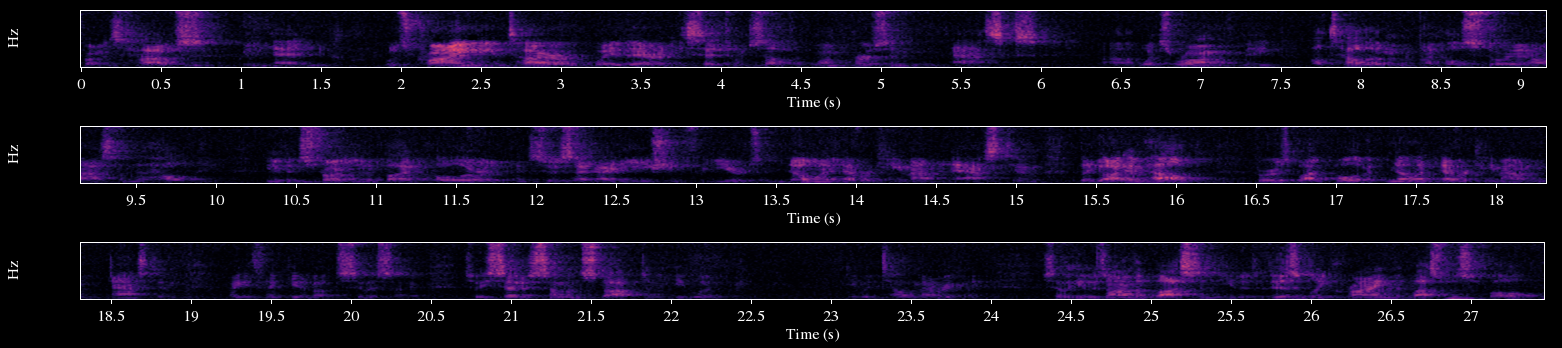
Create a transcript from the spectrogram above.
from his house, and was crying the entire way there. And he said to himself, if one person asks, uh, what's wrong with me, I'll tell them my whole story and I'll ask them to help me. He'd been struggling with bipolar and, and suicide ideation for years, and no one ever came out and asked him. They got him help for his bipolar, but no one ever came out and asked him, are you thinking about suicide? So he said if someone stopped him, he would, he would tell them everything. So he was on the bus and he was visibly crying. The bus was full.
